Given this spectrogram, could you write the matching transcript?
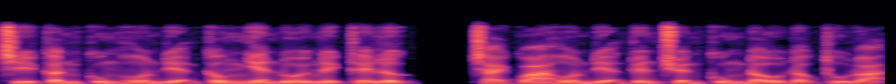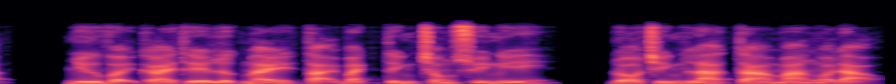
Chỉ cần cùng hồn điện công nhiên đối nghịch thế lực, trải qua hồn điện tuyên truyền cùng đầu độc thủ đoạn, như vậy cái thế lực này tại bách tính trong suy nghĩ, đó chính là tà ma ngoại đạo,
